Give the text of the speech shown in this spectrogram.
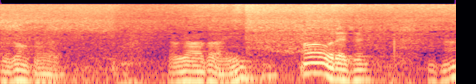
tego, prawda, broń. O, ureży. Aha.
